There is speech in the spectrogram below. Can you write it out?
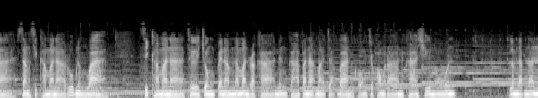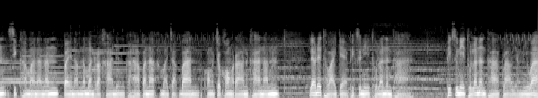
าสั่งสิกขามานารูปหนึ่งว่า สิกขามานาเธอจงไปนำน้ำมันราคาหนึ่งกหาปณะมาจากบ้านของเจ้าของร้านค้าชื่อโน้นลำดับนั้นสิกขามานานั้นไปนำน้ำมันราคาหนึ่งกหาปณะมาจากบ้านของเจ้าของร้านค้านั้น แล้วได้ถวายแก่ภิกษุณีทุลนันธาภิกษุณีทุลนันธากล่าวอย่างนี้ว่า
